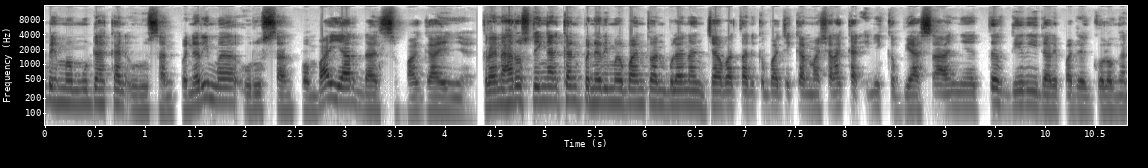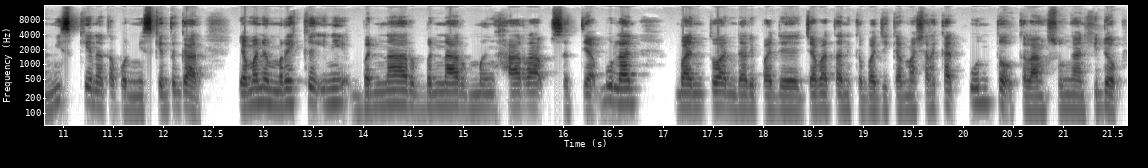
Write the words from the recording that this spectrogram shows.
lebih memudahkan urusan penerima, urusan pembayar dan sebagainya. Kerana harus diingatkan penerima bantuan bulanan Jabatan Kebajikan Masyarakat ini kebiasaannya terdiri daripada golongan miskin ataupun miskin tegar. Yang mana mereka ini benar-benar mengharap setiap bulan bantuan daripada Jabatan Kebajikan Masyarakat untuk kelangsungan hidup.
